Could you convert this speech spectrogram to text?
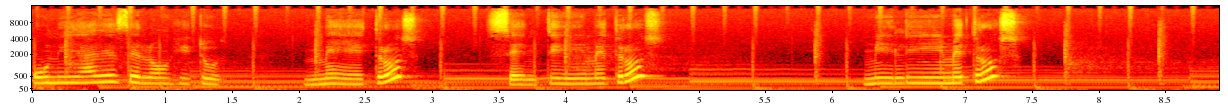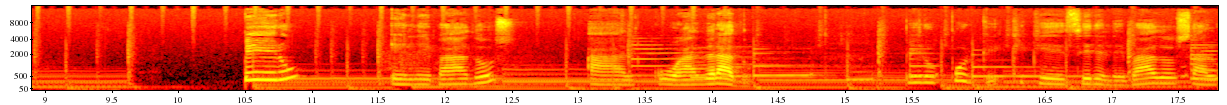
Unidades de longitud, metros, centímetros, milímetros, elevados al cuadrado. ¿Pero por qué? ¿Qué quiere decir elevados al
